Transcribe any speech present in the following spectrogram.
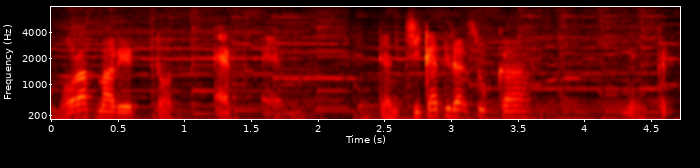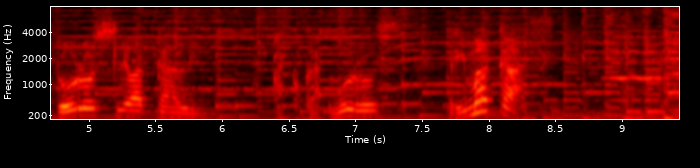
@moratmarit.fm. Dan jika tidak suka, neng kedurus lewat kali, aku gak ngurus. Terima kasih.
